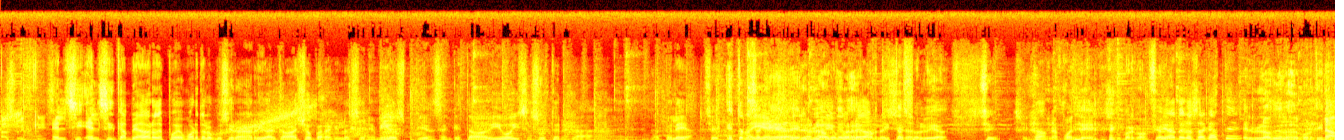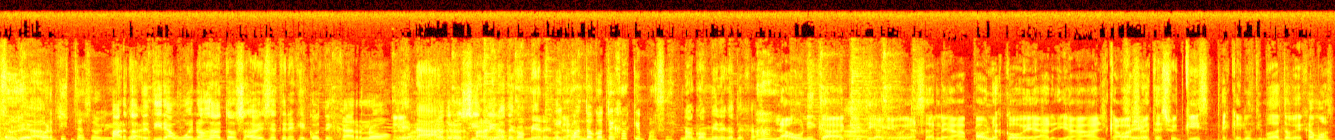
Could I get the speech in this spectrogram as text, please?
a Sweet Kiss. El, Ci- el Cid campeador después de muerto lo pusieron arriba del caballo para que los enemigos piensen que estaba vivo y se asusten en la, la pelea. Sí, esto lo Ahí saqué en el del blog de los lo deportistas hicieron. olvidados. Sí, ¿No? una fuente súper ¿De confiable. dónde lo sacaste? El blog de los deportistas Los olvidados. deportistas olvidados. Marto Claro. te tira buenos datos, a veces tenés que cotejarlo Eh, con, con otro sitio. para mí no te conviene Y cotejar. cuando cotejas, ¿qué pasa? No conviene cotejar. La única Ah. crítica que voy a hacerle a Pablo Escobar y al caballo Sí. este Sweet Kiss es que el último dato que dejamos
